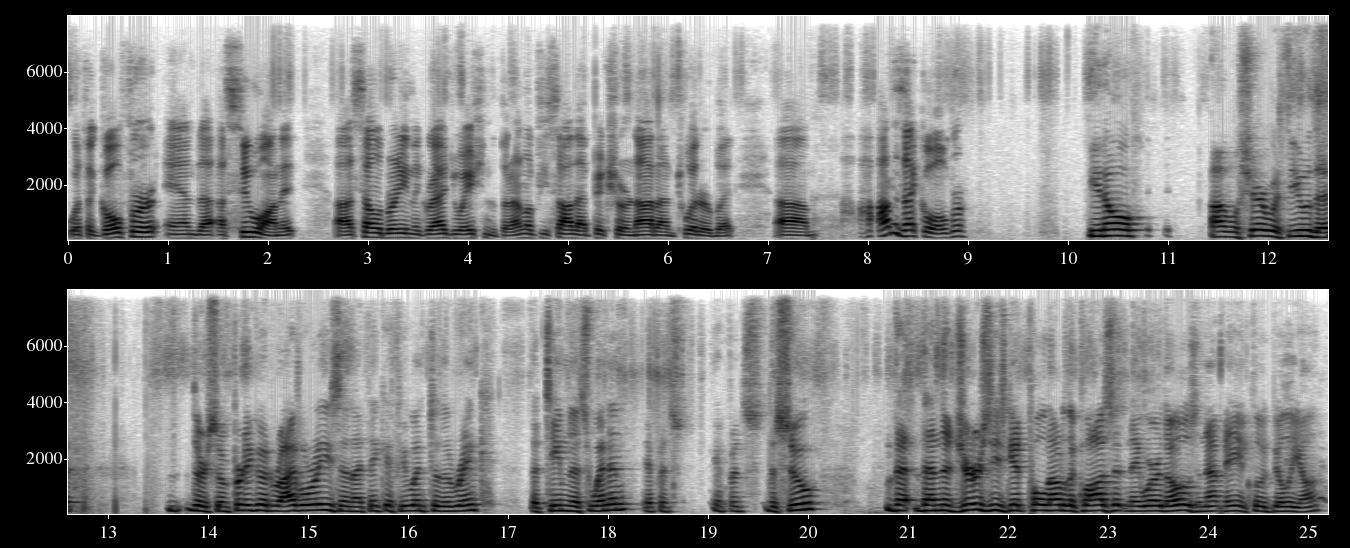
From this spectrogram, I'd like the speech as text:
with a gopher and uh, a Sioux on it, uh, celebrating the graduation. But I don't know if you saw that picture or not on Twitter, but um, how does that go over? You know, I will share with you that there's some pretty good rivalries, and I think if you went to the rink, the team that's winning, if it's if it's the Sioux, that then the jerseys get pulled out of the closet and they wear those, and that may include Billy Young.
